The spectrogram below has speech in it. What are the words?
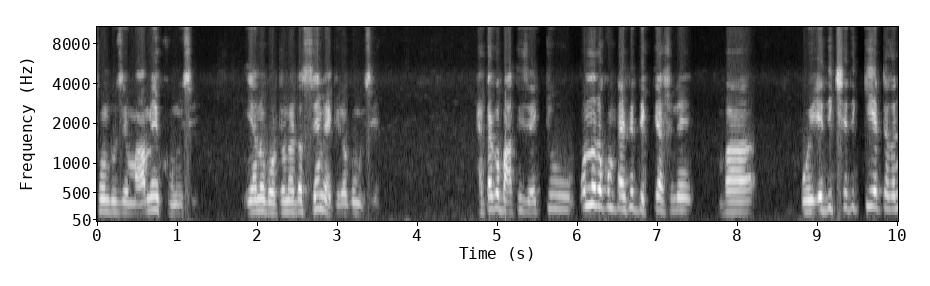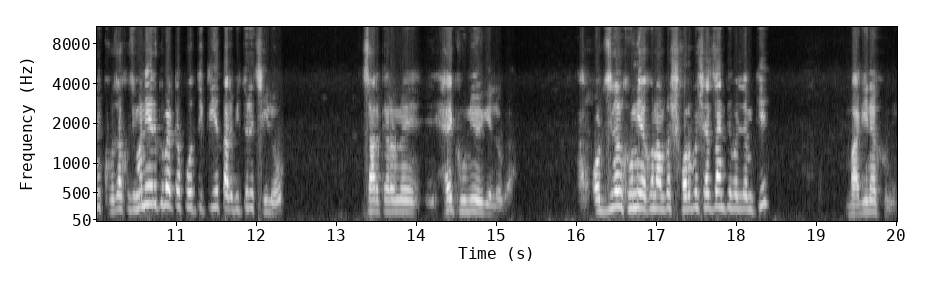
সন্ডু যে মামে খুন হয়েছে, ইয়ানো ঘটনাটা সেম একই রকম হয়েছে। হেতাকে বাতি যায়, একটু অন্যরকম টাইপের দেখতে আসলে বা ওই এদিক সেদিক কি একটা জানি খোঁজাখুঁজি মানে এরকম একটা প্রতিক্রিয়া তার ভিতরে ছিল। যার কারণে হ্যাঁ খুনি হয়ে গেল গা। আর অরিজিনাল খুনি এখন আমরা সর্বশেষ জানতে পারলাম কি? বাগিনা খুনি।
